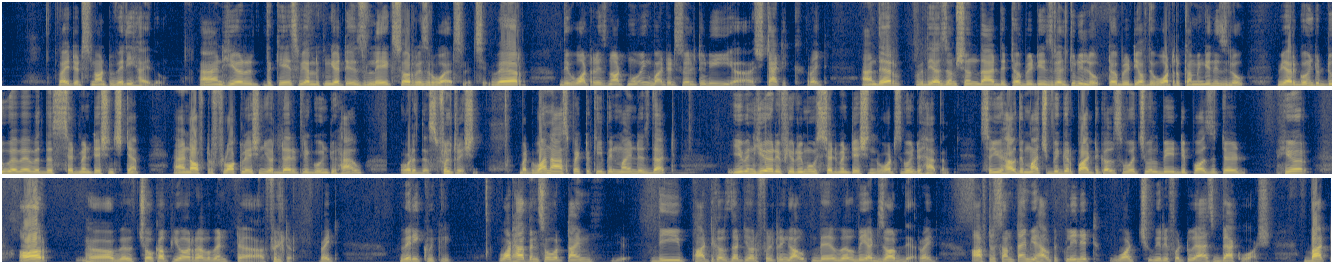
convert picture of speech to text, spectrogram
right, it is not very high though. And here the case we are looking at is lakes or reservoirs let us say, where the water is not moving, but it is relatively uh, static, right. And there with the assumption that the turbidity is relatively low, turbidity of the water coming in is low, we are going to do away with this sedimentation step and after flocculation you are directly going to have what is this filtration. But one aspect to keep in mind is that even here if you remove sedimentation what is going to happen. So, you have the much bigger particles which will be deposited here or uh, will choke up your relevant uh, filter right very quickly. What happens over time the particles that you are filtering out they will be absorbed there right after some time you have to clean it what we refer to as backwash. But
